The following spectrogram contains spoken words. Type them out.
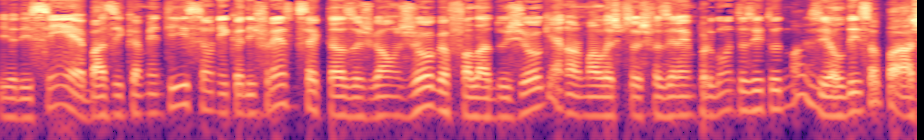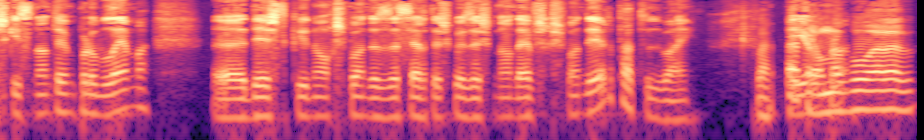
E eu disse, sim, é basicamente isso, a única diferença é que estás a jogar um jogo, a falar do jogo, e é normal as pessoas fazerem perguntas e tudo mais. E ele disse, opa, acho que isso não tem problema, uh, desde que não respondas a certas coisas que não deves responder, está tudo bem. Claro. Até eu, uma boa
